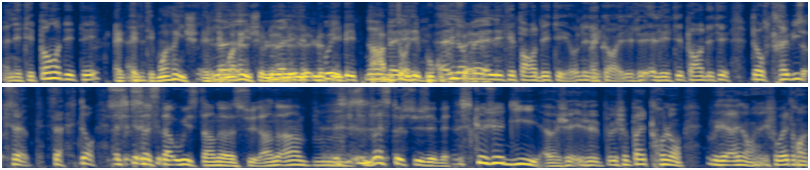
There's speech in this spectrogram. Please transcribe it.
Elle n'était pas endettée. Elle, elle, elle, était moins riche. Elle était moins riche. Le, le, le, le oui, PIB par habitant était beaucoup plus non, faible. mais elle n'était pas endettée. On est oui. d'accord. Elle n'était pas endettée. Donc très vite, ça. ça, non, ça, que, ça un, oui, c'est un, un, un, vaste sujet. Mais ce que je dis, je ne veux pas être trop long. Vous avez raison. Il faut être.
